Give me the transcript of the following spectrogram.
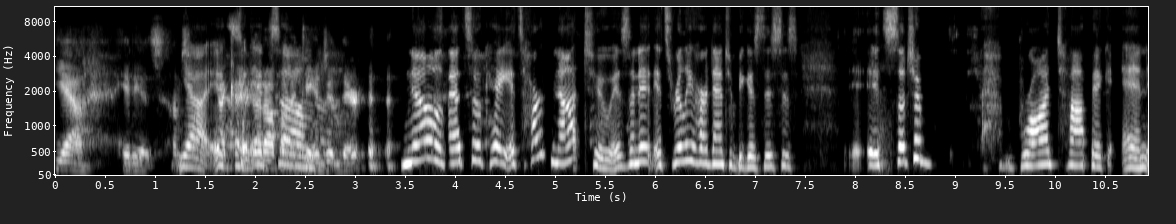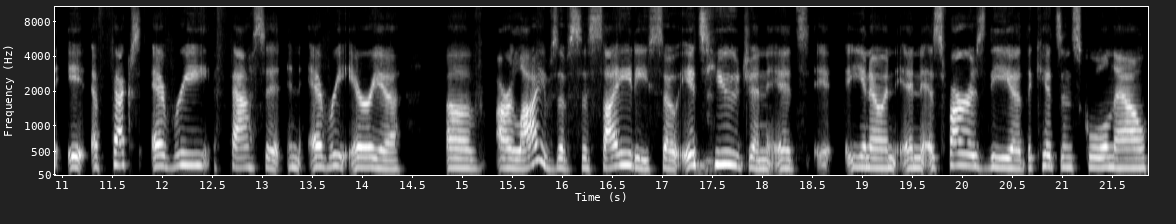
yeah, it is. I'm yeah, sorry. I kind of got off on um, a tangent there. no, that's okay. It's hard not to, isn't it? It's really hard not to because this is it's such a broad topic and it affects every facet in every area of our lives of society so it's mm-hmm. huge and it's it, you know and, and as far as the uh, the kids in school now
